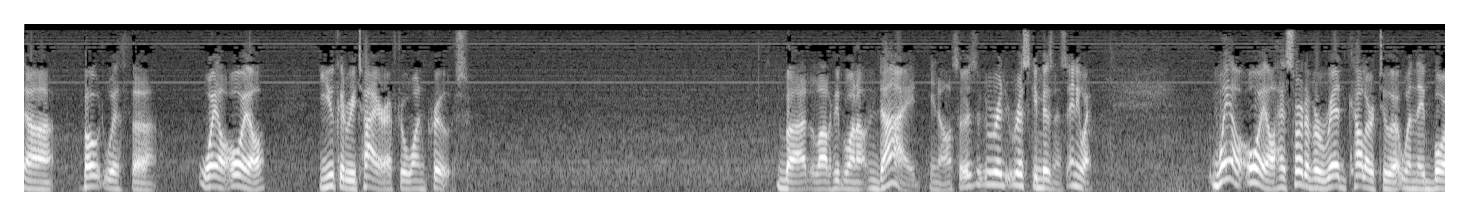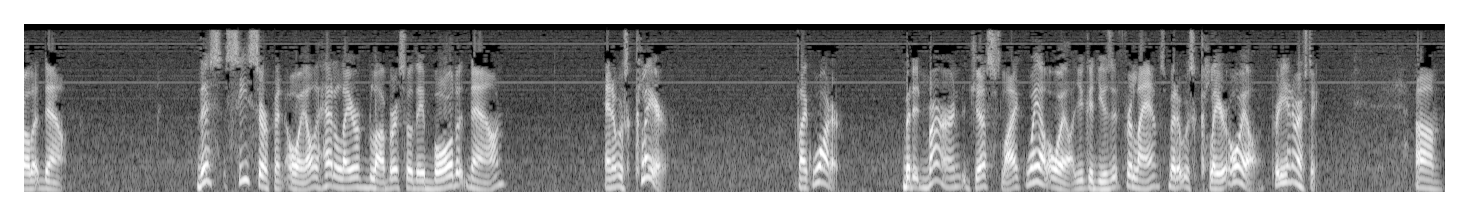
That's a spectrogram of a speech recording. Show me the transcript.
uh, boat with uh, whale oil, you could retire after one cruise. But a lot of people went out and died, you know, so it's a risky business. Anyway, Whale oil has sort of a red color to it when they boil it down. This sea serpent oil had a layer of blubber, so they boiled it down, and it was clear, like water. But it burned just like whale oil. You could use it for lamps, but it was clear oil. Pretty interesting. Um,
